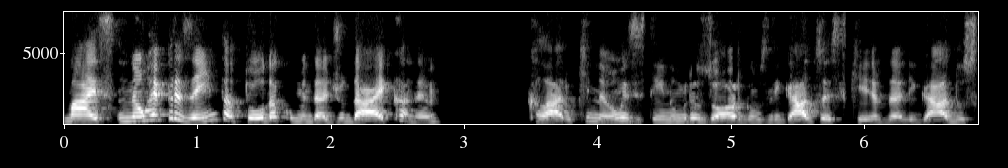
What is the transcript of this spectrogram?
Mas não representa toda a comunidade judaica, né? Claro que não, existem inúmeros órgãos ligados à esquerda, ligados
